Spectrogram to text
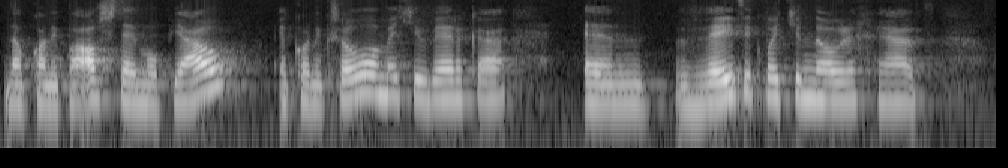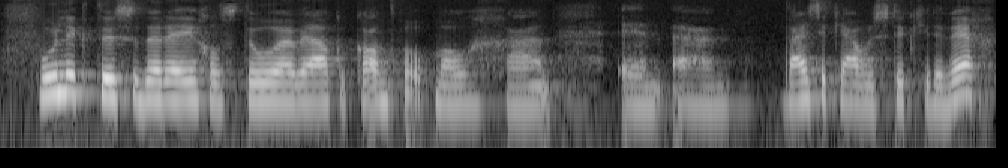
Dan kan ik me afstemmen op jou en kan ik zo wel met je werken en weet ik wat je nodig hebt. Voel ik tussen de regels door welke kant we op mogen gaan. En uh, wijs ik jou een stukje de weg.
